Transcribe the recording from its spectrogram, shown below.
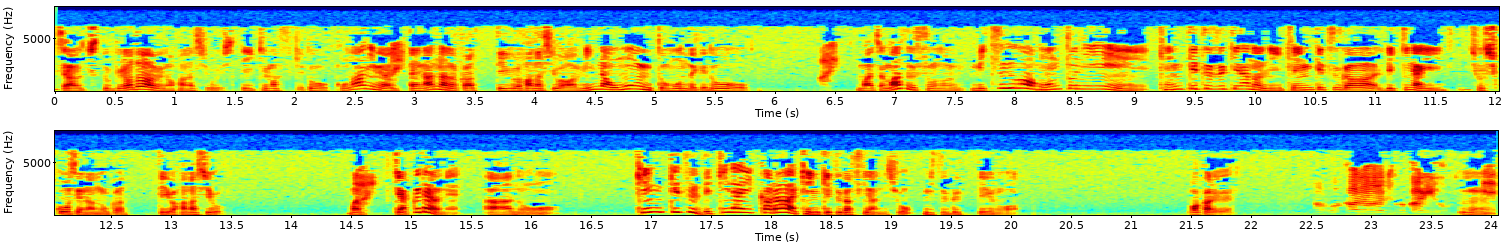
じゃあ、ちょっとブラドラムの話をしていきますけど、このアニメは一体何なのかっていう話はみんな思うと思うんだけど、はい。まあじゃあまずその、三つは本当に献血好きなのに献血ができない女子高生なのかっていう話を。まあ逆だよね。あの、献血できないから献血が好きなんでしょ？三つぐっていうのは。わかる？あ、わかる、わかるよ。うんえっ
